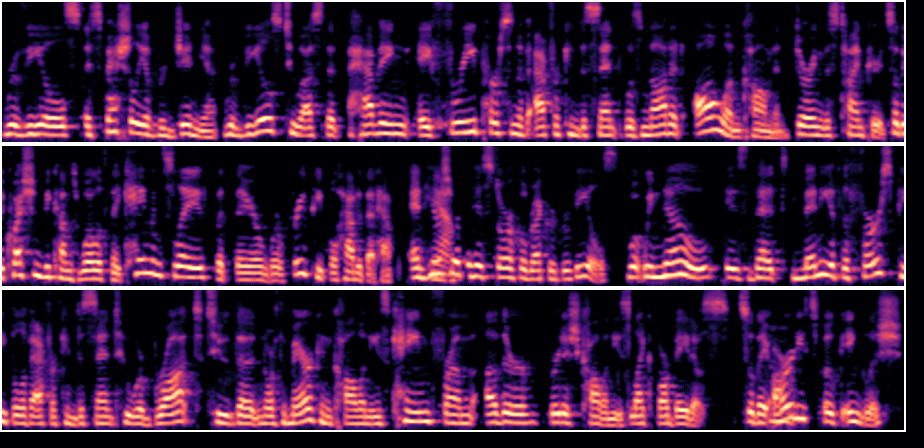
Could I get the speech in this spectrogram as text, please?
reveals, especially of Virginia, reveals to us that having a free person of African descent was not at all uncommon during this time period. So the question becomes, well, if they came enslaved, but there were free people, how did that happen? And here's yeah. what the historical record reveals. What we know is that many of the first people of African descent who were brought to the North American colonies came from other British colonies like Barbados. So they mm. already spoke English,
